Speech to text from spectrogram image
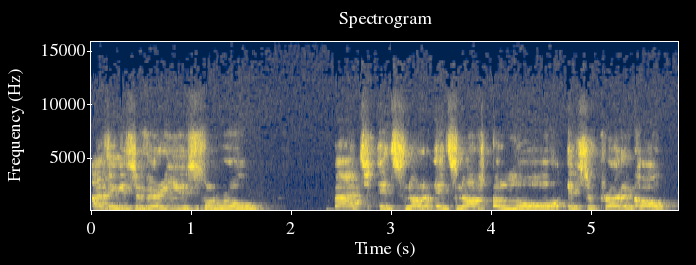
I think it's a very useful rule, but it's not it's not a law. It's a protocol.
